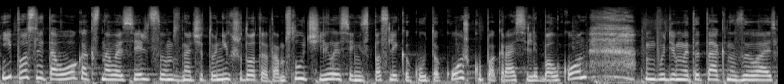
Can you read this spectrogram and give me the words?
И после того, как с Новосельцевым, значит, у них что-то там случилось, они спасли какую-то кошку, покрасили балкон, будем это так называть.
